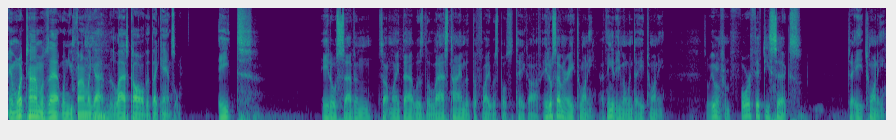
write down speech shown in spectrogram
And what time was that when you finally got the last call that they canceled? eight eight oh seven something like that was the last time that the flight was supposed to take off. Eight oh seven or eight twenty. I think it even went to eight twenty. So we went from four fifty six to eight twenty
